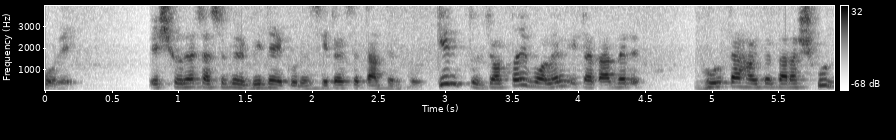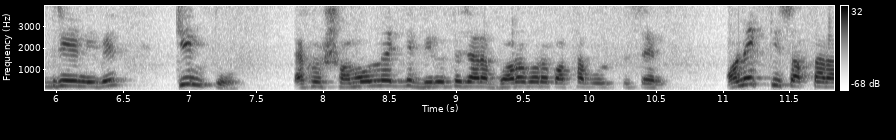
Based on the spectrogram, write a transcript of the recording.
করে এই স্বৈরা শাসকের বিদায় করেছি, এটা হচ্ছে তাদের ভুল। কিন্তু যতই বলেন, এটা তাদের ভুলটা হয়তো তারা শুধরিয়ে নিবে, কিন্তু এখন সমন্বয়কদের বিরুদ্ধে যারা বড় বড় কথা বলতেছেন, অনেক কিছু আপনারা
